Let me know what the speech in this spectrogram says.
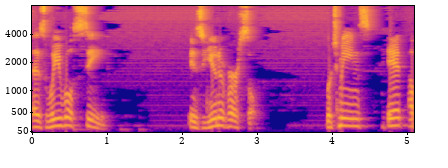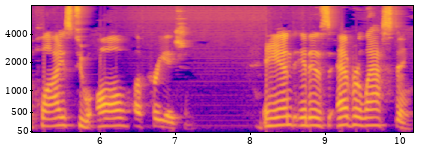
as we will see, is universal. Which means it applies to all of creation. And it is everlasting,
